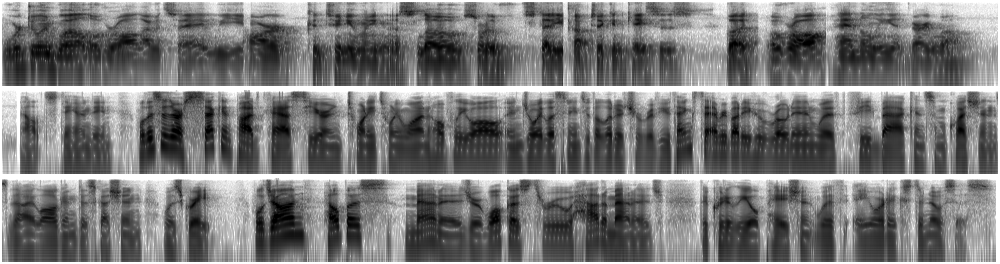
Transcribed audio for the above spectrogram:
We're doing well overall, I would say. We are continuing a slow, sort of steady uptick in cases, but overall handling it very well. Outstanding. Well, this is our second podcast here in 2021. Hopefully, you all enjoyed listening to the literature review. Thanks to everybody who wrote in with feedback and some questions. The dialogue and discussion was great. Well, John, help us manage or walk us through how to manage the critically ill patient with aortic stenosis.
